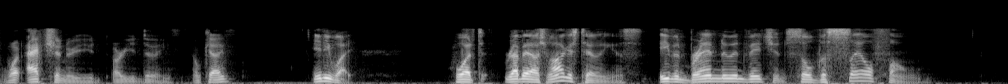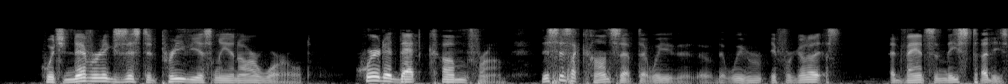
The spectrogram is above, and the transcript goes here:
what action are you are you doing? Okay. Anyway, what Rabbi Ashlag is telling us, even brand new inventions. So the cell phone, which never existed previously in our world, where did that come from? This is a concept that we that we if we're going to advance in these studies,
